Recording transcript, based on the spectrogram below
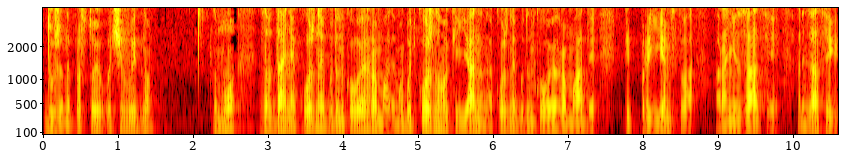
дуже непростою, очевидно. Тому завдання кожної будинкової громади, мабуть, кожного киянина, кожної будинкової громади, підприємства, організації, організації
